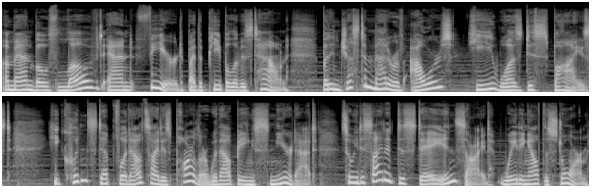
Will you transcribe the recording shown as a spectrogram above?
a man both loved and feared by the people of his town. But in just a matter of hours, he was despised. He couldn't step foot outside his parlor without being sneered at, so he decided to stay inside, waiting out the storm.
